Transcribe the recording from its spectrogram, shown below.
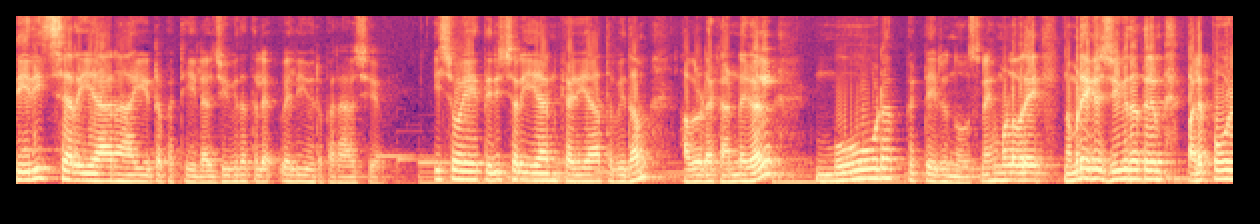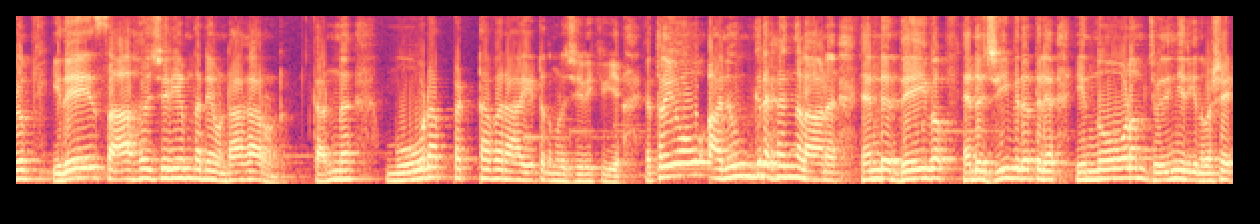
തിരിച്ചറിയാനായിട്ട് പറ്റിയില്ല. ജീവിതത്തിൽ വലിയൊരു പരാജയം. ഈശോയെ തിരിച്ചറിയാൻ കഴിയാത്ത വിധം അവരുടെ കണ്ണുകൾ മൂടപ്പെട്ടിരുന്നു. സ്നേഹമുള്ളവരെ നമ്മുടെയൊക്കെ ജീവിതത്തിലും പലപ്പോഴും ഇതേ സാഹചര്യം തന്നെ ഉണ്ടാകാറുണ്ട്. കണ്ണ് മൂടപ്പെട്ടവരായിട്ട് നമ്മൾ ജീവിക്കുകയാണ് എത്രയോ അനുഗ്രഹങ്ങളാണ് എന്റെ ദൈവം എന്റെ ജീവിതത്തിൽ ഇന്നോളം ചൊരിഞ്ഞിരിക്കുന്നത്. പക്ഷേ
